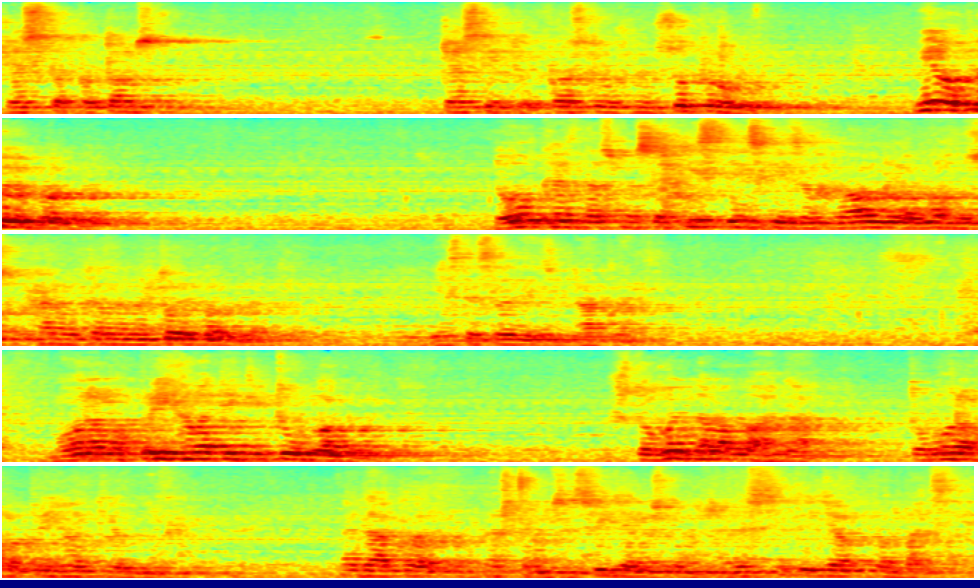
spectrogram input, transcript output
često potomstvo, čestitu, poslušnu suprugu, bilo koju blagodat, Dokaz da smo se istinski zahvalili Allahu subhanahu wa ta'ala na toj blagodati. Jeste sljedeći, dakle. Moramo prihvatiti tu blagodat. Što god nam Allah da, to moramo prihvatiti od njega. Ne dakle, nešto nam se sviđa, nešto nam se ne sviđa, odbaciti.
